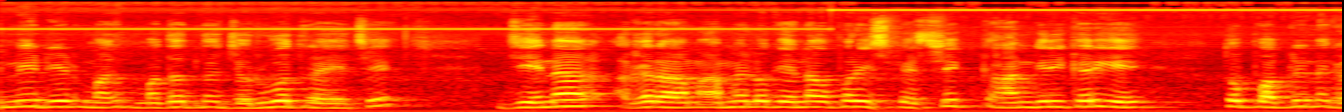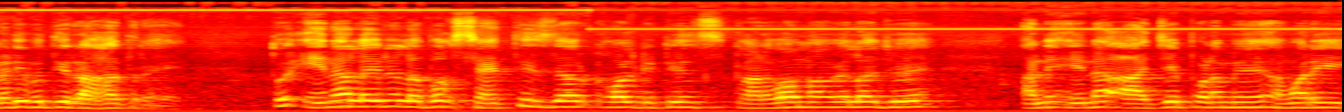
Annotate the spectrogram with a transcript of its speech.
ઇમિડિયેટ મદદની જરૂરત રહે છે, જેના અગર અમે લોકો એના ઉપર સ્પેસિફિક કામગીરી કરીએ, તો પબ્લિકને ઘણી બધી રાહત રહે. તો એના લઈને લગભગ સેંત્રીસ હજાર કોલ ડિટેલ્સ કાઢવામાં આવેલા જોઈએ અને એના આજે પણ અમે અમારી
